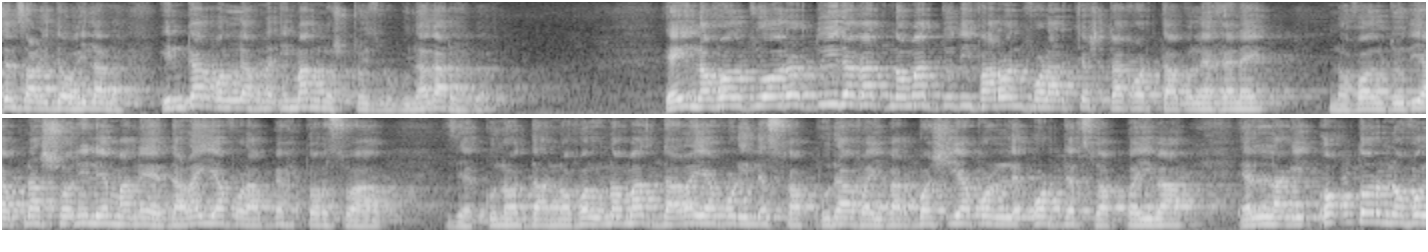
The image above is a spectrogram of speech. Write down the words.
যেন ছাড়ি দেওয়াইলা না। ইনকার করলে আপনার ইমান নষ্ট হয়ে যাব গুণাগার হইব এই নফল জোয়ারের দুই রাগাত নমাজ যদি ফারন পড়ার চেষ্টা করতা বলে এখানে, নফল যদি আপনার শরীরে মানে দাঁড়াইয়া পড়া বেহতর সব যে কোনো দা নফল নমাজ দাঁড়াইয়া পড়িলে সব পুরা পাইবার, বসিয়া পড়লে অর্ধেক সব পাইবা। এর লাগি অক্তর নফল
